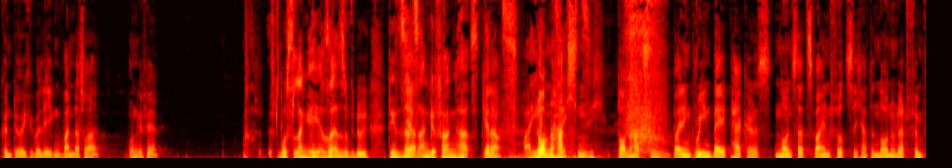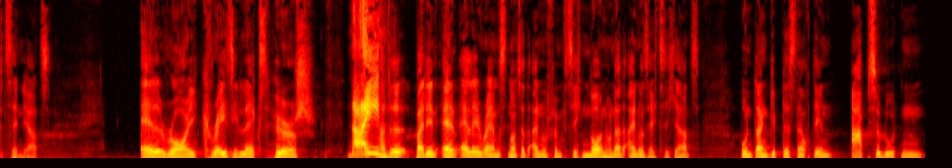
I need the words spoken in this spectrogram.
Könnt ihr euch überlegen, wann das war? Ungefähr? Es muss lange her sein, so wie du den Satz ja. angefangen hast. Genau. 62. Don Hudson, Don Hudson bei den Green Bay Packers 1942 hatte 915 Yards. Elroy Crazy Legs Hirsch Nein! hatte bei den LA Rams 1951 961 Yards. Und dann gibt es noch den absoluten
